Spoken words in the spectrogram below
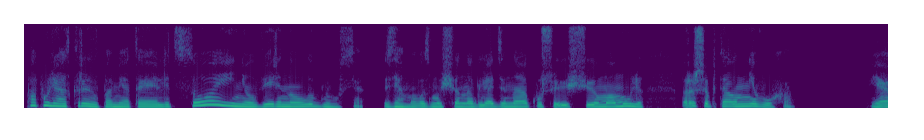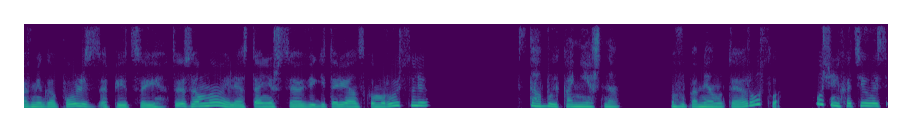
Папуля открыл помятое лицо и неуверенно улыбнулся. Зяма, возмущенно глядя на кушающую мамулю, прошептал мне в ухо. «Я в мегаполис за пиццей. Ты со мной или останешься в вегетарианском русле?» «С тобой, конечно», в упомянутое русло очень хотелось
